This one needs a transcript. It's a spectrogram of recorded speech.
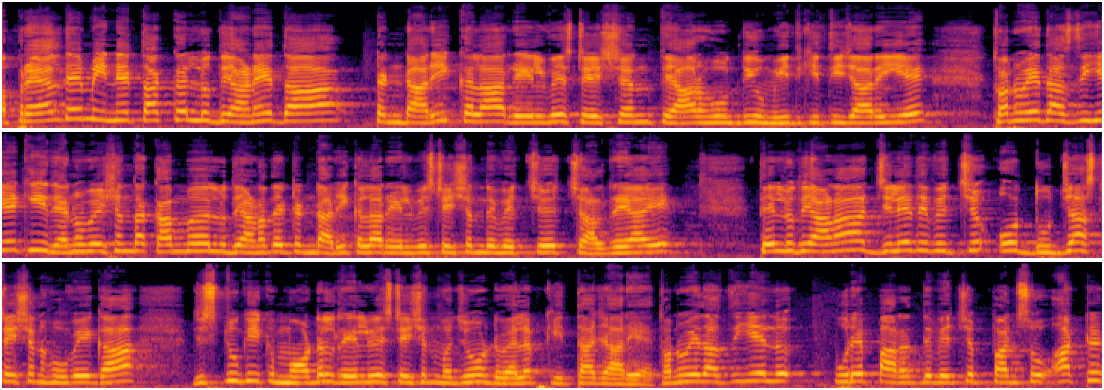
ਅਪ੍ਰੈਲ ਦੇ ਮਹੀਨੇ ਤੱਕ ਲੁਧਿਆਣੇ ਦਾ ਟੰਡਾਰੀ ਕਲਾ ਰੇਲਵੇ ਸਟੇਸ਼ਨ ਤਿਆਰ ਹੋਣ ਦੀ ਉਮੀਦ ਕੀਤੀ ਜਾ ਰਹੀ ਹੈ ਤੁਹਾਨੂੰ ਇਹ ਦੱਸ ਦਈਏ ਕਿ ਰੈਨੋਵੇਸ਼ਨ ਦਾ ਕੰਮ ਲੁਧਿਆਣਾ ਦੇ ਟੰਡਾਰੀ ਕਲਾ ਰੇਲਵੇ ਸਟੇਸ਼ਨ ਦੇ ਵਿੱਚ ਚੱਲ ਰਿਹਾ ਹੈ ਤੇ ਲੁਧਿਆਣਾ ਜ਼ਿਲ੍ਹੇ ਦੇ ਵਿੱਚ ਉਹ ਦੂਜਾ ਸਟੇਸ਼ਨ ਹੋਵੇਗਾ, ਜਿਸ ਨੂੰ ਕਿ ਇੱਕ ਮਾਡਲ ਰੇਲਵੇ ਸਟੇਸ਼ਨ ਵਜੋਂ ਡਿਵੈਲਪ ਕੀਤਾ ਜਾ ਰਿਹਾ ਹੈ ਤੁਹਾਨੂੰ ਇਹ ਦੱਸ ਦਈਏ, ਲ- ਪੂਰੇ ਭਾਰਤ ਦੇ ਵਿੱਚ 508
